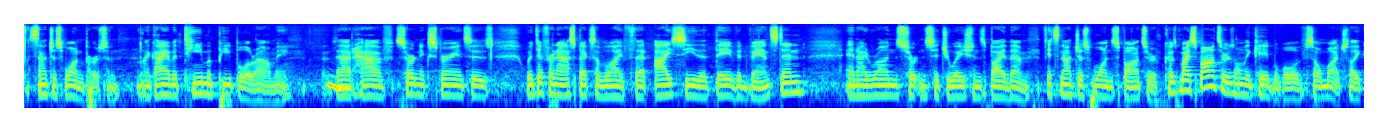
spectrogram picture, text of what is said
It's not just one person. Like I have a team of people around me. that have certain experiences with different aspects of life that I see that they've advanced in and I run certain situations by them. It's not just one sponsor because my sponsor is only capable of so much. Like,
